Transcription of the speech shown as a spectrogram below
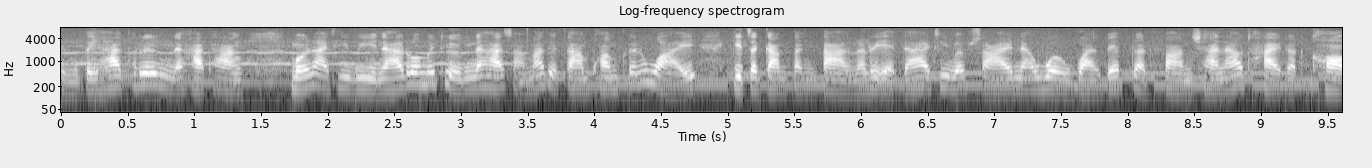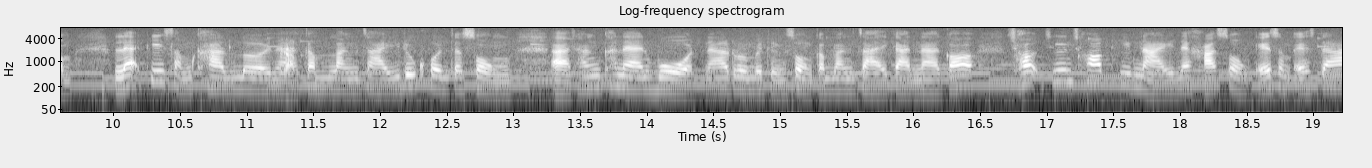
ถึงตีห้าครึ่งนะคะ ทางเมอร์นายทีวีนะคะรวมไปถึงนะคะ สามารถติดตามความเคลื่อนไหวกิจกรรมต่างๆรายละเอียดได้ที่เว็บไซต์นะ www.farmchannelthai.com และที่สำคัญเลยครันะบกำลังใจที่ทุกคนจะส่งอ่าทั้งคะแนนโหวตนะรวมไปถึงส่งกำลังใจกันนะ ก็ชอบชื่นชอบทีมไหนนะคะ ส่ง SMS ได้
